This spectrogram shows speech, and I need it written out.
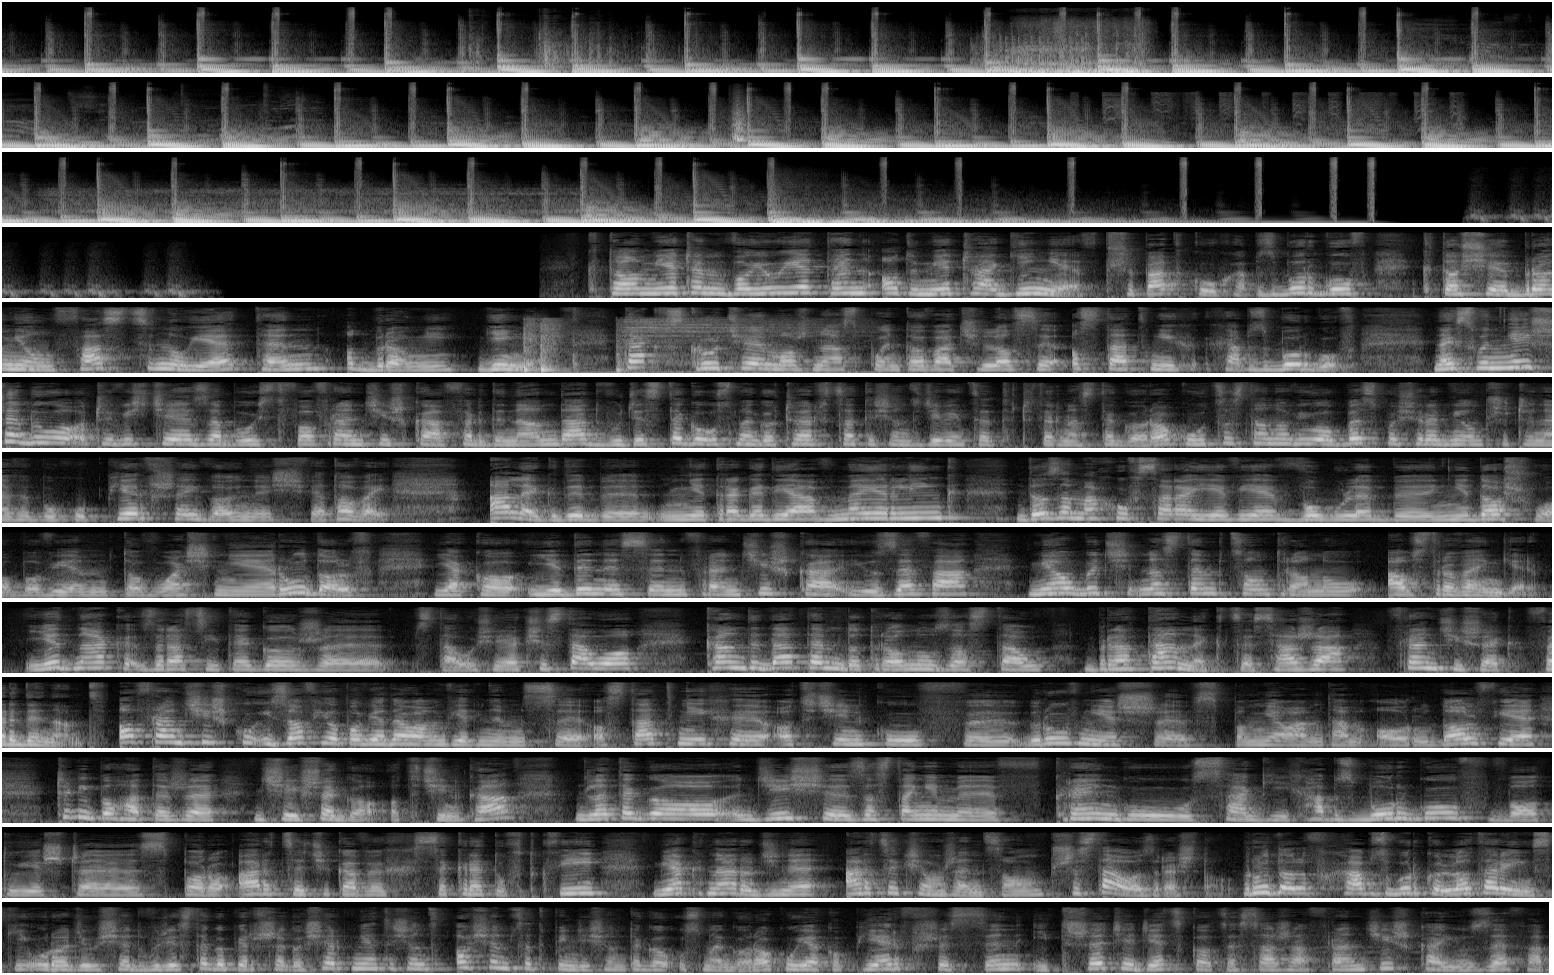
Kto mieczem wojuje, ten od miecza ginie. W przypadku Habsburgów, kto się bronią fascynuje, ten od broni ginie. Tak w skrócie można spuentować losy ostatnich Habsburgów. Najsłynniejsze było oczywiście zabójstwo Franciszka Ferdynanda 28 czerwca 1914 roku, co stanowiło bezpośrednią przyczynę wybuchu I wojny światowej. Ale gdyby nie tragedia w Meyerling, do zamachu w Sarajewie w ogóle by nie doszło, bowiem to właśnie Rudolf, jako jedyny syn Franciszka Józefa, miał być następcą tronu Austro-Węgier. Jednak z racji tego, że stało się jak się stało, kandydatem do tronu został bratanek cesarza, Franciszek Ferdynand. O Franciszku i Zofii opowiadałam w jednym z ostatnich e, odcinków. E, również e, wspomniałam tam o Rudolfie, czyli bohaterze dzisiejszego odcinka. Dlatego dziś zostaniemy w kręgu sagi Habsburgów, bo tu jeszcze sporo arcyciekawych sekretów tkwi, jak na rodzinę arcyksiążęcą przystało zresztą. Rudolf Habsburg Lotaryński urodził się 21 sierpnia 1858 roku jako pierwszy syn i trzecie dziecko dziecko cesarza Franciszka Józefa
